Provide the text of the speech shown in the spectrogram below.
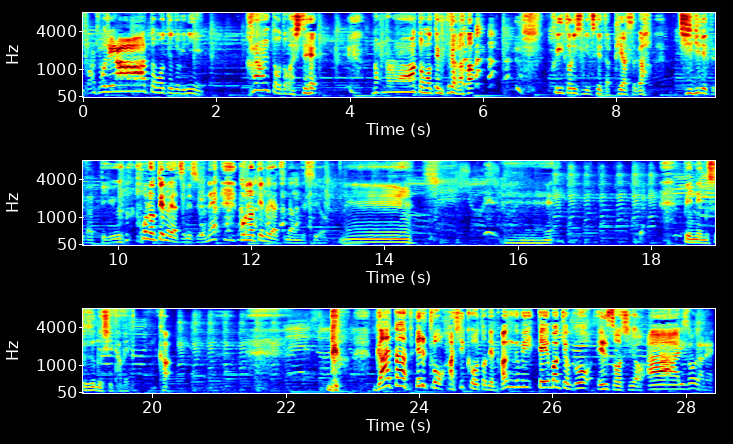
一番気持ちいいなーと思ってる時に、カランと音がして、なんだろうなーと思ってみたら、クリトリスにつけたピアスが、ちぎれてたっていう、この手のやつですよね。この手のやつなんですよ。ねえ。ペンネームスズムシ食べた。か。ガーターベルトを弾く音で番組テーマ曲を演奏しよう。あー、ありそうだね。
